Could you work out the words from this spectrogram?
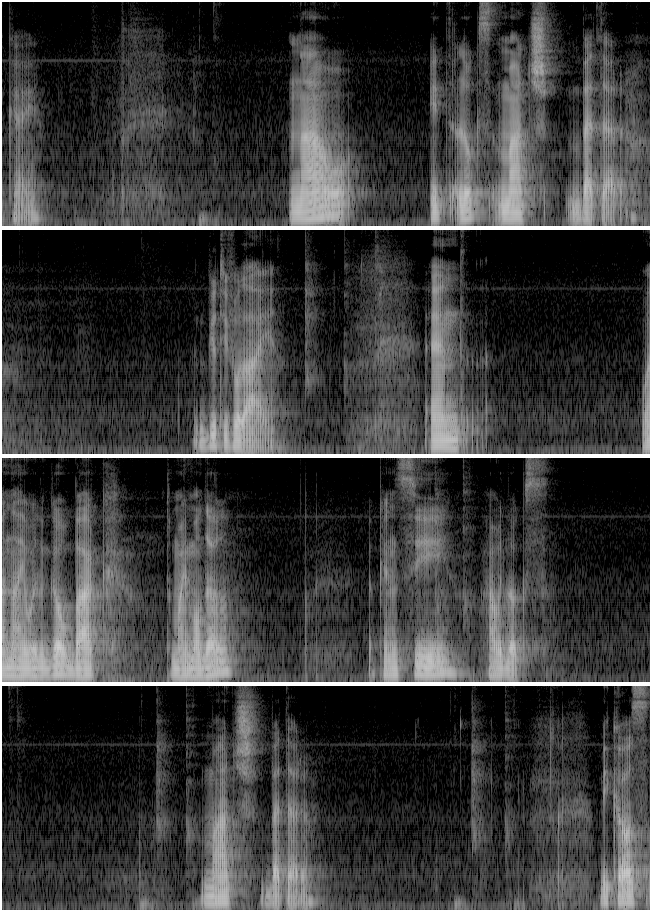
okay. Now it looks much better. Beautiful eye. And when I will go back to my model you can see how it looks. Much better because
